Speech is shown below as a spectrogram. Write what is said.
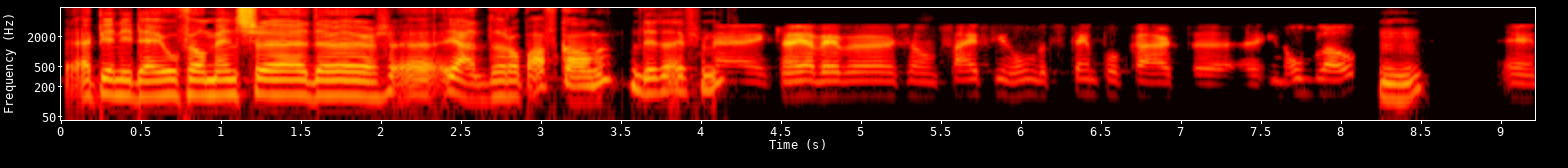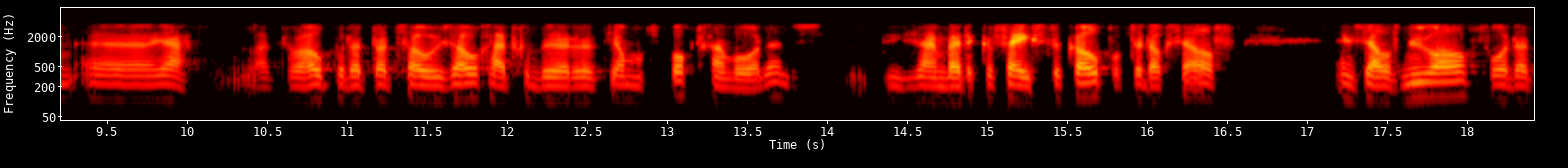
Heb je een idee hoeveel mensen er, ja, erop afkomen, dit evenement? Nee, nou ja, we hebben zo'n 1500 stempelkaarten in omloop. Mm -hmm. En uh, ja, laten we hopen dat dat sowieso gaat gebeuren, dat die allemaal verkocht gaan worden. Dus die zijn bij de cafés te koop op de dag zelf. En zelfs nu al, voordat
